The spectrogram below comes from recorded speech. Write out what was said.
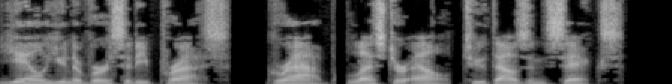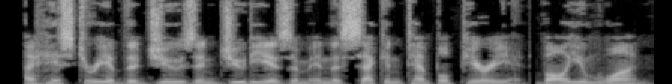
Yale University Press. Grabbe, Lester L. 2006. A History of the Jews and Judaism in the Second Temple Period, Volume 1,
